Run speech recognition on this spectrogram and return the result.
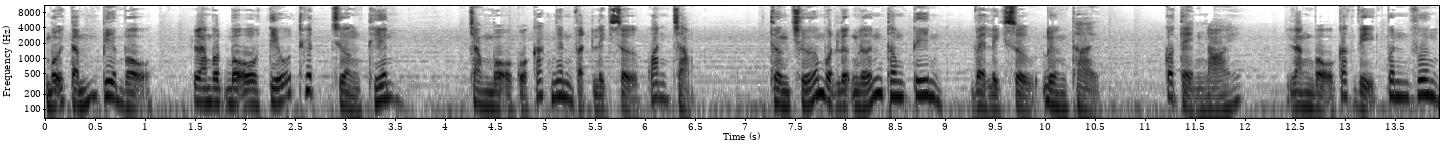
mỗi tấm bia mộ là một bộ tiểu thuyết trường thiên. Trong mộ của các nhân vật lịch sử quan trọng thường chứa một lượng lớn thông tin về lịch sử đương thời. Có thể nói, lăng mộ các vị quân vương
